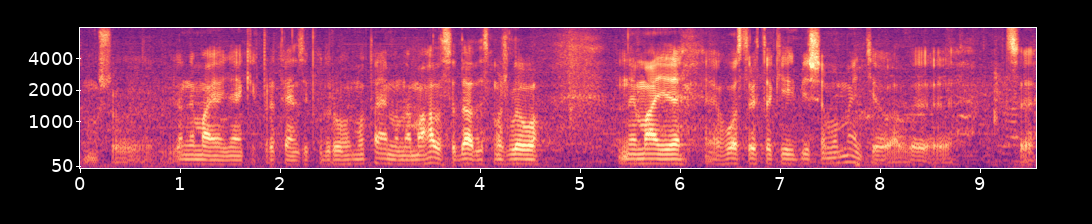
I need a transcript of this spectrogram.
Тому що я не маю ніяких претензій по другому тайму. Намагалися, да, десь, можливо, немає е, гострих таких більше моментів, але це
